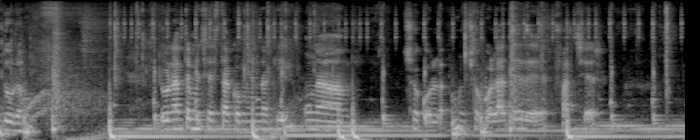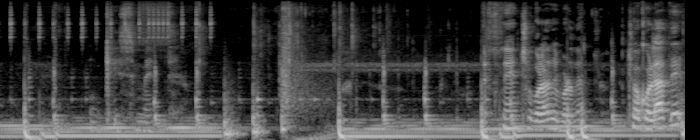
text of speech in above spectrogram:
duro. Luna también se está comiendo aquí una un chocolate de Facher. Un Kismet. tiene chocolate por dentro. Chocolate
